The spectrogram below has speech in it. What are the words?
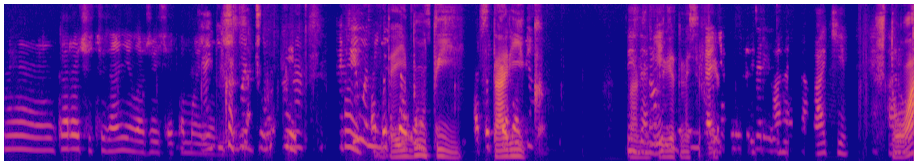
Короче, сюда не ложись, это Я мое. не Как- живодёр. Она хотела а Да иду ты, А старик. Ладно, привет, что мастер. Что?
